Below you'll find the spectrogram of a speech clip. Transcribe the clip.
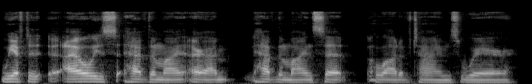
we have to. I always have the mind, or I have the mindset a lot of times where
